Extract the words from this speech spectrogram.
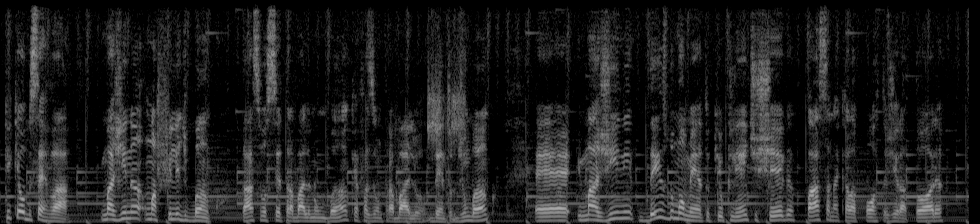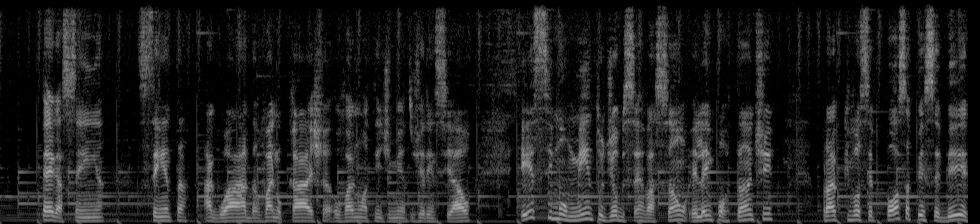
O que é observar? Imagina uma filha de banco, tá? Se você trabalha num banco, quer fazer um trabalho dentro de um banco, é, imagine desde o momento que o cliente chega, passa naquela porta giratória, pega a senha, senta, aguarda, vai no caixa ou vai num atendimento gerencial. Esse momento de observação ele é importante para que você possa perceber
